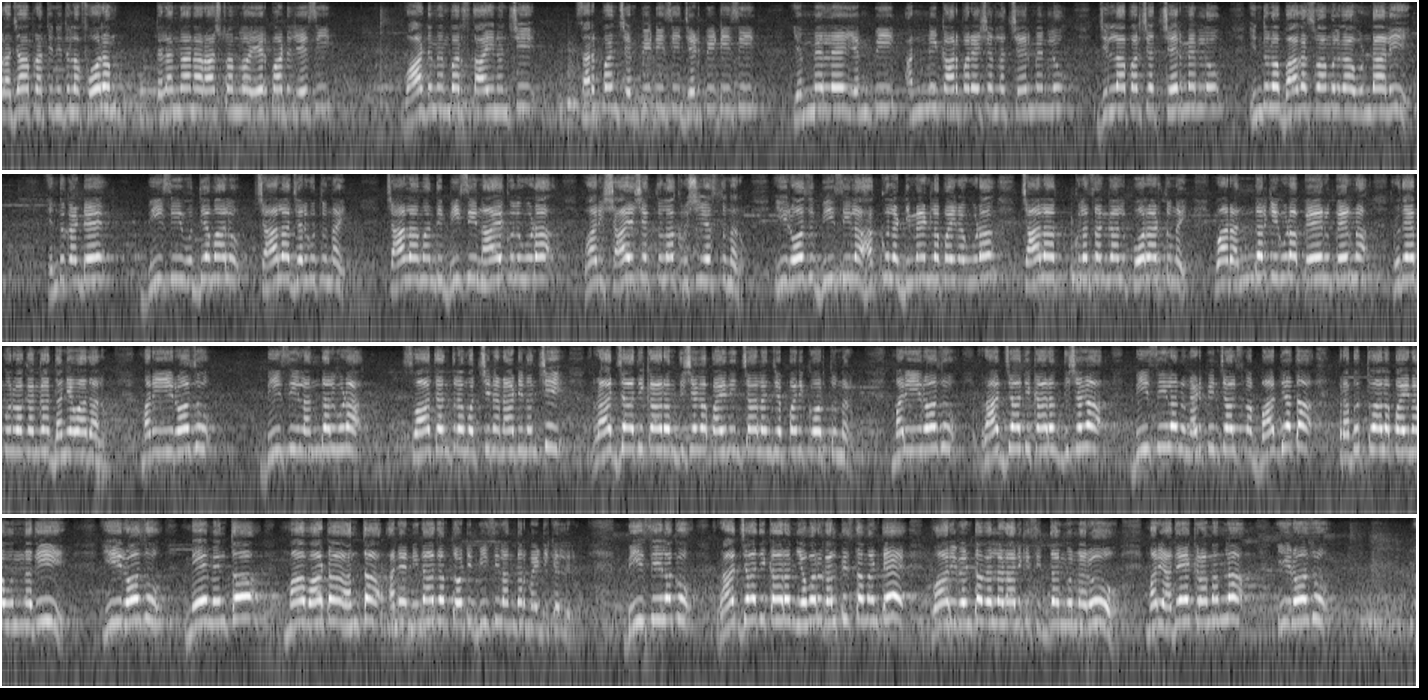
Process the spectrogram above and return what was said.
ప్రజాప్రతినిధుల ఫోరం తెలంగాణ రాష్ట్రంలో ఏర్పాటు చేసి వార్డు మెంబర్ స్థాయి నుంచి sarpanch MPTC ZPTC MLA MP అన్ని కార్పొరేషన్ల చైర్మన్లు జిల్లా పరిషత్ చైర్మన్లు ఇందులో భాగస్వాములుగా ఉండాలి. ఎందుకంటే బీసీ ఉద్యమాలు చాలా జరుగుతున్నాయి. చాలామంది బీసీ నాయకులు కూడా వారి శాయశక్తులా కృషి చేస్తున్నారు. ఈరోజు బీసీల హక్కుల డిమాండ్ల పైన కూడా చాలా కుల సంఘాలు పోరాడుతున్నాయి. వారందరికీ కూడా పేరు పేరున హృదయపూర్వకంగా ధన్యవాదాలు. మరి ఈరోజు బీసీలందరూ కూడా స్వాతంత్రం వచ్చిన నాటి నుంచి రాజ్యాధికారం దిశగా పయనించాలని చెప్పని కోరుతున్నారు. మరి ఈరోజు రాజ్యాధికారం దిశగా బీసీలను నడిపించాల్సిన బాధ్యత ప్రభుత్వాల పైన ఉన్నది. ఈరోజు మేమెంతో మా వాటా అంతా అనే నినాదంతో బీసీలందరూ బయటికి వెళ్ళారు బీసీలకు రాజ్యాధికారం ఎవరు కల్పిస్తామంటే వారి వెంట వెళ్ళడానికి సిద్ధంగా ఉన్నారు మరి అదే క్రమంలో ఈరోజు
